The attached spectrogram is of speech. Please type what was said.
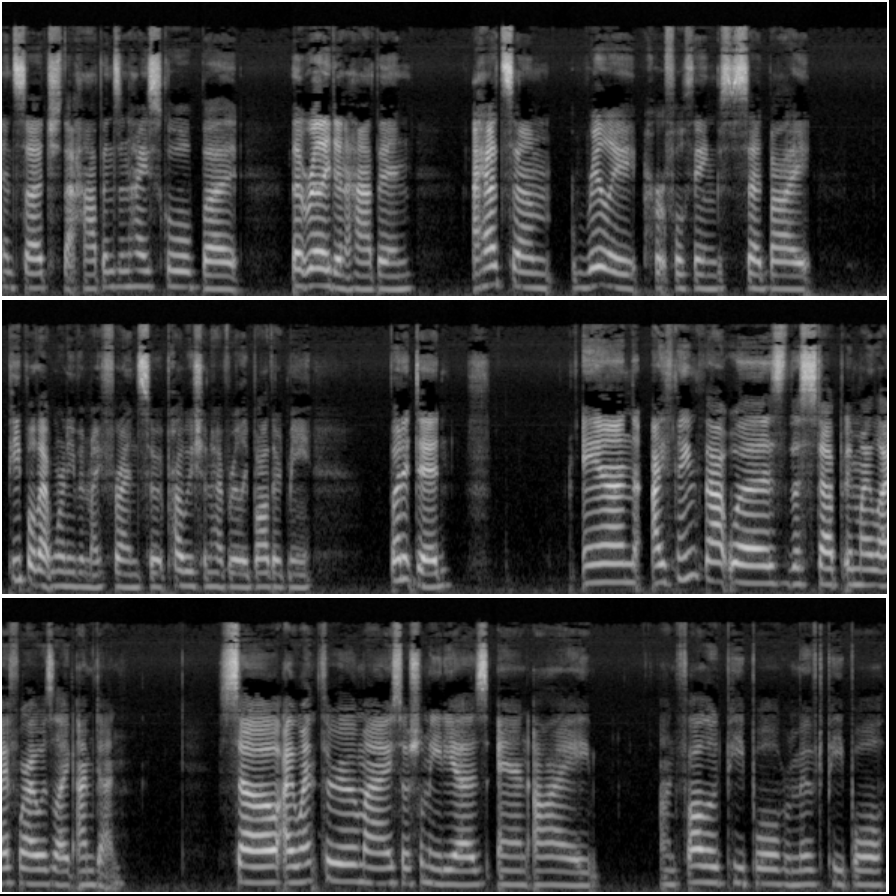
and such that happens in high school, but that really didn't happen. I had some really hurtful things said by people that weren't even my friends, so it probably shouldn't have really bothered me. But it did. And I think that was the step in my life where I was like, I'm done. So I went through my social medias and I unfollowed people, removed people,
